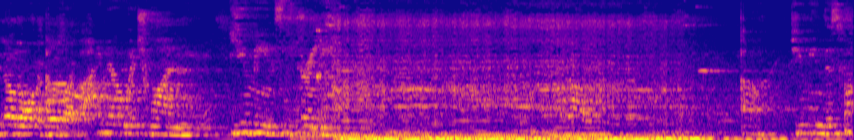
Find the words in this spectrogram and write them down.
you know the one that goes Oh, like. I know which one. You mean three. Do you mean this one?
